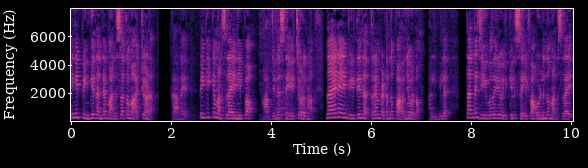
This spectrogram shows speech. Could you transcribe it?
ഇനി പിങ്കി തന്റെ മനസ്സൊക്കെ മാറ്റുവാണ്. കാരണം പിങ്കിക്ക് മനസ്സിലായി ഇനിയിപ്പം അർജുനെ സ്നേഹിച്ചു കൊടുക്കണം. നയനെ വീട്ടിൽ നിന്ന് എത്രയും പെട്ടെന്ന് പറഞ്ഞു വിടണം. അല്ലെങ്കിൽ തന്റെ ജീവിതം ഇനി ഒരിക്കലും സേഫ് ആവില്ലെന്ന് മനസ്സിലായി.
